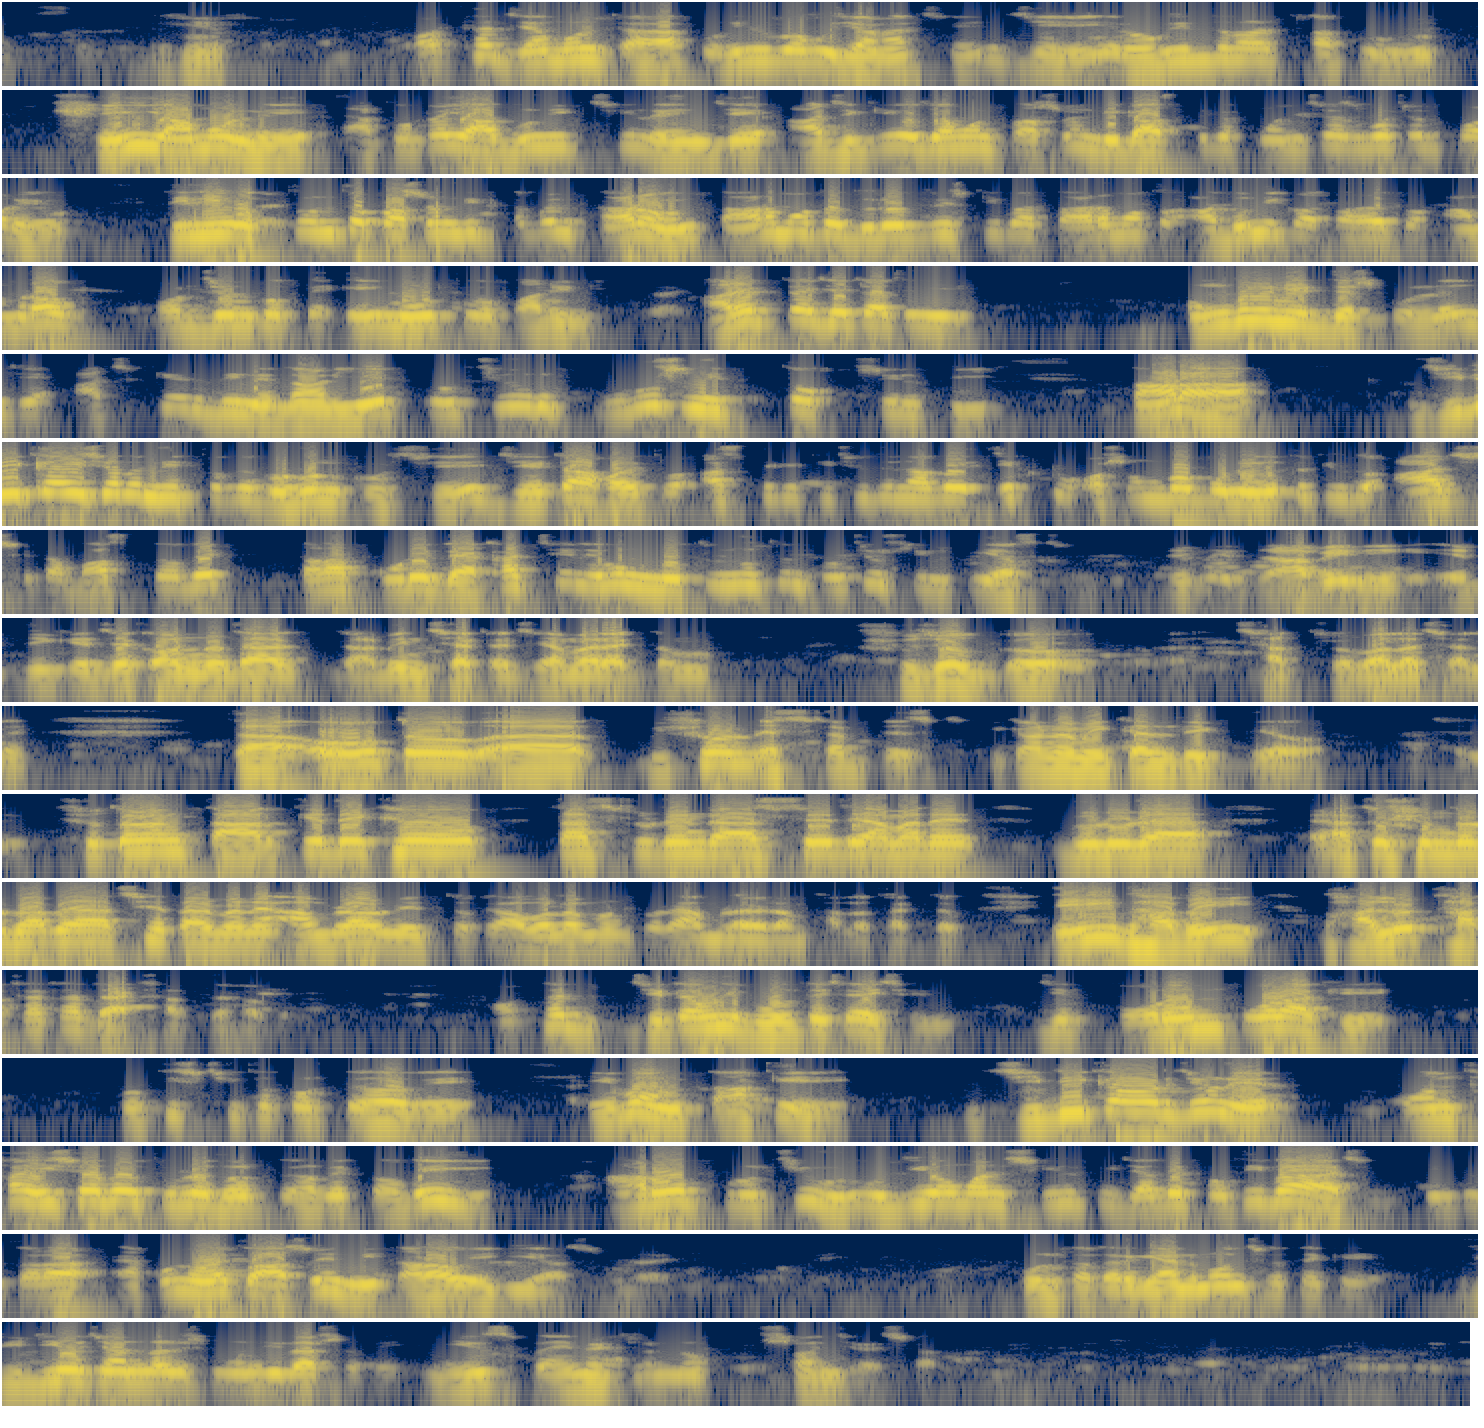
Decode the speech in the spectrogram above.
অর্থাৎ যেমনটা কোহিনুবাবু জানাচ্ছেন যে, রবীন্দ্রনাথ ঠাকুর সেই আমলে এতটাই আধুনিক ছিলেন যে, আজকেও যেমন প্রাসঙ্গিক, আজ থেকে পঞ্চাশ বছর পরেও তিনি অত্যন্ত প্রাসঙ্গিক থাকবেন। কারণ তার মতো দূরদৃষ্টি বা তার মতো আধুনিকতা হয়তো আমরাও অর্জন করতে এই মুহূর্তেও পারিনি। আরেকটা যেটা তিনি অঙ্গুলি নির্দেশ করলেন যে, আজকের দিনে দাঁড়িয়ে প্রচুর পুরুষ নৃত্য শিল্পী তারা জীবিকা হিসেবে নৃত্যকে গ্রহণ করছে, যেটা হয়তো আজ থেকে কিছুদিন আগে একটু অসম্ভব মনে হতো, কিন্তু আজ সেটা বাস্তবে তারা করে দেখাচ্ছেন এবং নতুন নতুন প্রচুর শিল্পী আসছে যেমনি দ্রাবিণী এর দিকে যে কর্ণধার দ্রাবিণ চ্যাটার্জি আমার একদম সুযোগ্য ছাত্র বলা চলে, তা ও তো ভীষণ এস্টাবলিশড ইকোনমিক্যাল দিক দিয়েও। সুতরাং তারকে দেখেও তার স্টুডেন্টরা আসছে যে আমাদের গুরুরা এত সুন্দরভাবে আছে, তার মানে আমরাও নৃত্যকে অবলম্বন করে আমরা এরকম ভালো থাকতে হবে। এইভাবেই ভালো থাকাটা দেখাতে হবে। অর্থাৎ যেটা উনি বলতে চাইছেন, যে পরম্পরাকে প্রতিষ্ঠিত করতে হবে এবং তাকে জীবিকা অর্জনের পন্থা হিসেবে তুলে ধরতে হবে। তবেই আরও প্রচুর উদীয়মান শিল্পী যাদের প্রতিভা আছে, কিন্তু তারা এখনও হয়তো আসেননি, তারাও এগিয়ে আসবে। কলকাতার জ্ঞান মঞ্চ থেকে ভিডিও জার্নালিস্ট মঞ্জুলার সাথে নিউজ প্রাইমের জন্য সঞ্জয় সাহা।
